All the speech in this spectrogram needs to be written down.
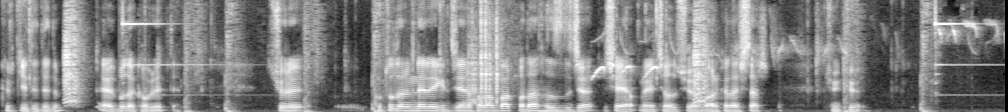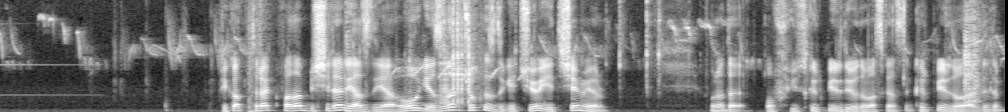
47 dedim. Evet bu da kabul etti. Şöyle kutuların nereye gideceğine falan bakmadan hızlıca şey yapmaya çalışıyorum arkadaşlar. Çünkü pickup truck falan bir şeyler yazdı ya. O yazılar çok hızlı geçiyor. Yetişemiyorum. Buna da of 141 diyordum az kalsın. 41 dolar dedim.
